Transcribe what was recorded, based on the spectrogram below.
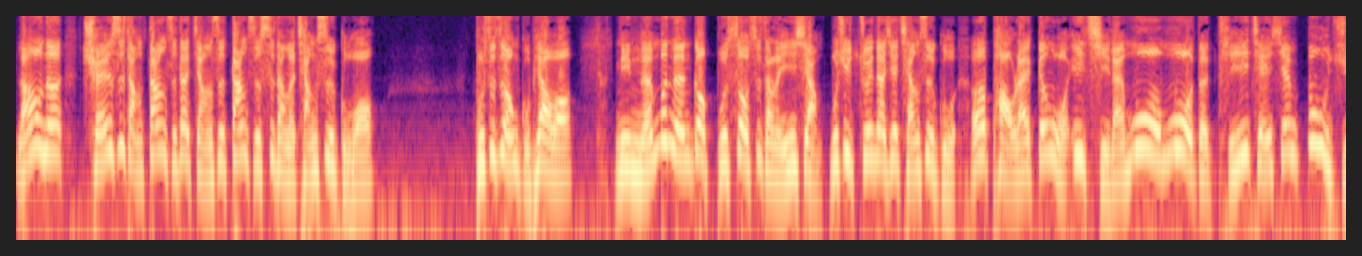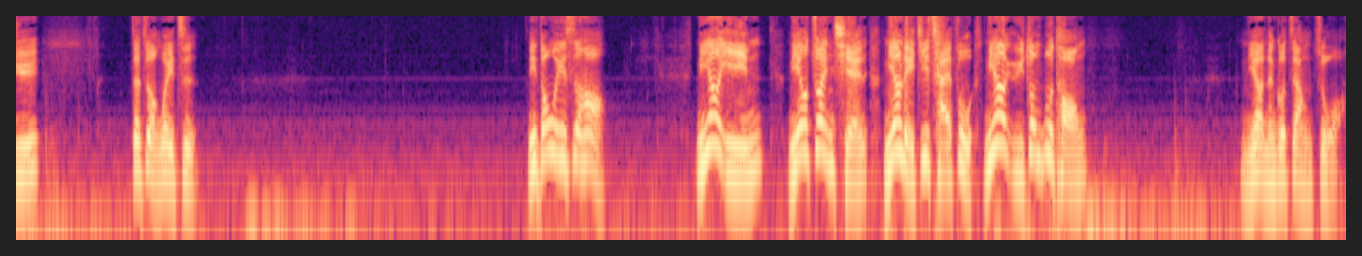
然后呢，全市场当时在讲的是当时市场的强势股哦，不是这种股票哦。你能不能够不受市场的影响，不去追那些强势股，而跑来跟我一起来默默的提前先布局在这种位置？你懂我意思哈？你要赢，你要赚钱，你要累积财富，你要与众不同，你要能够这样做。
